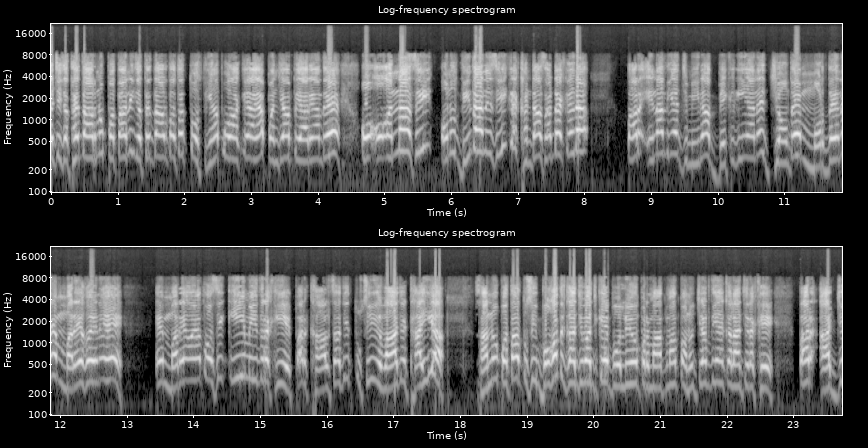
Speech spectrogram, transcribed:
ਅੱਜ ਜਥੇਦਾਰ ਨੂੰ ਪਤਾ ਨਹੀਂ ਜਥੇਦਾਰ ਤਾਂ ਉੱਥੇ ਧੋਤੀਆਂ ਪਵਾ ਕੇ ਆਇਆ ਪੰਜਾਂ ਪਿਆਰਿਆਂ ਦੇ। ਉਹ ਉਹ ਅੰਨਾ ਸੀ ਉਹਨੂੰ ਦੀਦਾ ਨਹੀਂ ਸੀ ਕਿ ਖੰਡਾ ਸਾਡਾ ਕਿਹੜਾ? ਪਰ ਇਹਨਾਂ ਦੀਆਂ ਜ਼ਮੀਰਾਂ ਵਿਕ ਗਈਆਂ ਨੇ, ਜਿਉਂਦੇ ਮੁਰਦੇ ਨੇ, ਮਰੇ ਹੋਏ ਨੇ ਇਹ। ਇਹ ਮਰਿਆ ਹੋਇਆ ਤੋਂ ਅਸੀਂ ਕੀ ਉਮੀਦ ਰੱਖੀਏ? ਪਰ ਖਾਲਸਾ ਜੀ, ਤੁਸੀਂ ਆਵਾਜ਼ ਉਠਾਈ ਆ। ਸਾਨੂੰ ਪਤਾ ਤੁਸੀਂ ਬਹੁਤ ਗੱਜ-ਵੱਜ ਕੇ ਬੋਲੇ ਹੋ, ਪ੍ਰਮਾਤਮਾ ਤੁਹਾਨੂੰ ਚੜ੍ਹਦੀਆਂ ਕਲਾਂ 'ਚ ਰੱਖੇ। ਪਰ ਅੱਜ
